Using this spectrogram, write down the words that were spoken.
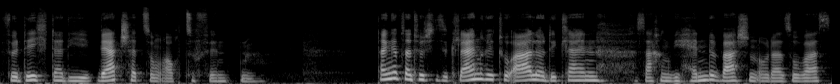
für dich da die Wertschätzung auch zu finden. Dann gibt es natürlich diese kleinen Rituale, die kleinen Sachen wie Hände waschen oder sowas,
